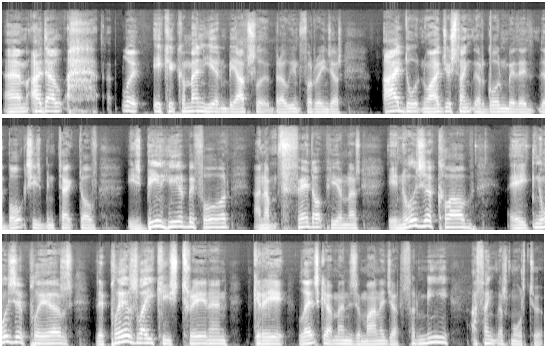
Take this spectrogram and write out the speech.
Um, I'd look, he could come in here and be absolutely brilliant for Rangers. I don't know. I just think they're going with the, the box he's been ticked of. He's been here before, and I'm fed up hearing this. He knows the club, he knows the players. The players like his training. Great. Let's get him in as a manager. For me, I think there's more to it.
